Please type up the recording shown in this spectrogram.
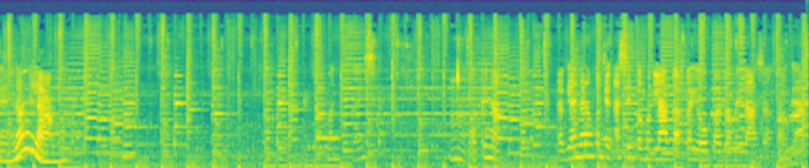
Ganon lang. Mm, okay na. Lagyan na lang konting asin pag maglaga kayo para may lasa ang pagyan.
